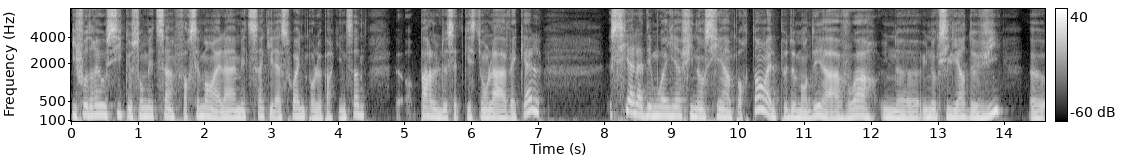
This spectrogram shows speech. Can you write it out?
Il faudrait aussi que son médecin, forcément elle a un médecin qui la soigne pour le Parkinson, euh, parle de cette question-là avec elle. Si elle a des moyens financiers importants, elle peut demander à avoir une, euh, auxiliaire de vie euh,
